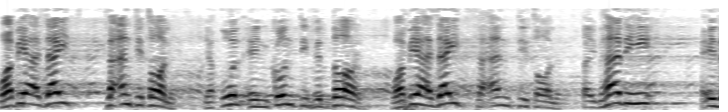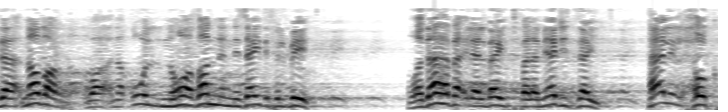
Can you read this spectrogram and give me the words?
وبها زيت فأنت طالب. يقول إن كنت في الدار وبها زيت فأنت طالب. طيب هذه إذا نظر ونقول إن هو ظن أن زيد في البيت وذهب إلى البيت فلم يجد زيد هل الحكم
